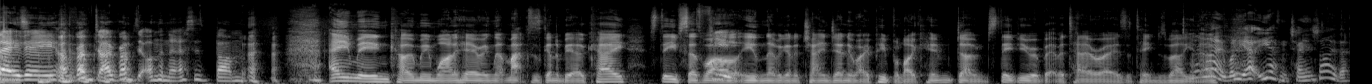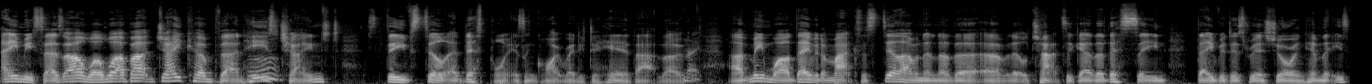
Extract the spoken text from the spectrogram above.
hands. baby. I rubbed. I rubbed it on the nurse's bum. Amy and Co, meanwhile, are hearing that Max is going to be okay. Steve says, well, Phew. he's never going to change anyway. People like him don't. Steve, you were a bit of a tearaway as a team as well, you know. No, well, he, he hasn't changed either. Amy says, oh, well, what about Jacob then? He's Oh. changed. Steve still, at this point, isn't quite ready to hear that, though. No. Uh, meanwhile, David and Max are still having another um, little chat together. This scene, David is reassuring him that he's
